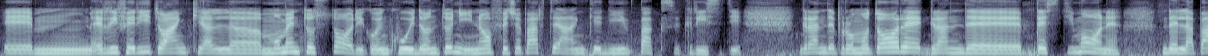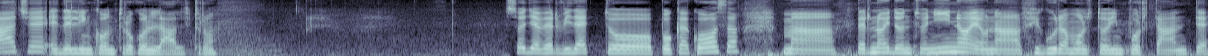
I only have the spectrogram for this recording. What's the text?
è, ehm, è riferito anche al momento storico in cui Don Tonino fece parte anche di Pax Christi, grande promotore, grande testimone della pace e dell'incontro con l'altro. So di avervi detto poca cosa, ma per noi Don Tonino è una figura molto importante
